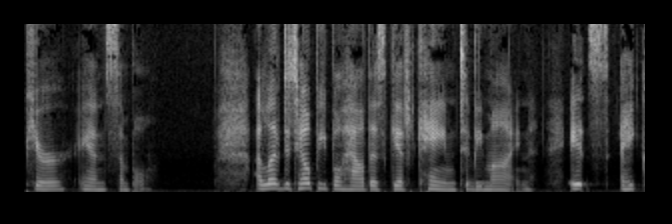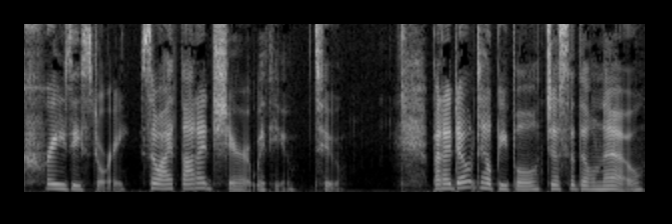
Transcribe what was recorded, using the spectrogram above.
pure and simple. I love to tell people how this gift came to be mine. It's a crazy story, so I thought I'd share it with you, too. But I don't tell people just so they'll know.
